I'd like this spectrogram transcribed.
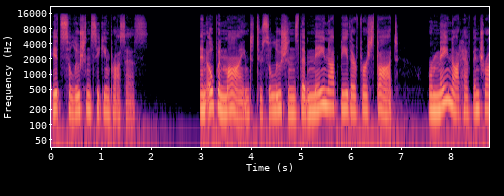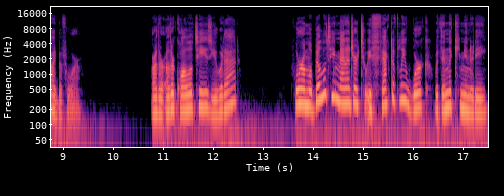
its solution seeking process, an open mind to solutions that may not be their first thought or may not have been tried before. Are there other qualities you would add? For a mobility manager to effectively work within the community,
